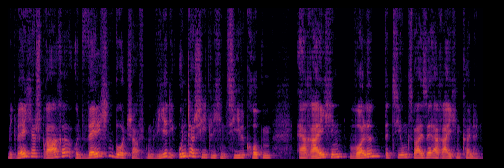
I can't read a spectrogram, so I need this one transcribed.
mit welcher Sprache und welchen Botschaften wir die unterschiedlichen Zielgruppen erreichen wollen bzw. erreichen können.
